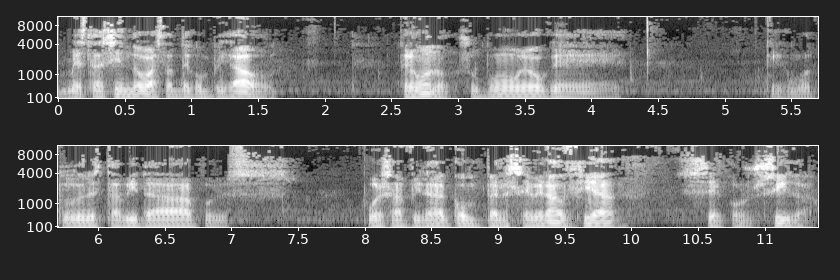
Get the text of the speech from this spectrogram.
me está siendo bastante complicado. Pero bueno, supongo que, que como todo en esta vida, pues, pues al final con perseverancia se consiga.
